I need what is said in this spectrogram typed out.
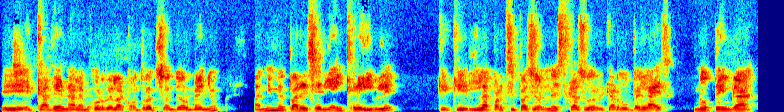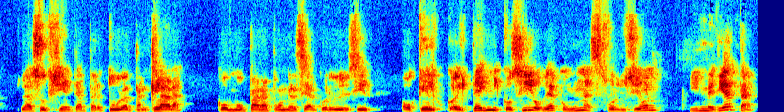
eh, Cadena, a lo mejor, de la contratación de Ormeño, a mí me parecería increíble que, que la participación, en este caso de Ricardo Peláez, no tenga la suficiente apertura tan clara como para ponerse de acuerdo y decir, o que el, el técnico sí lo vea como una solución inmediata.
